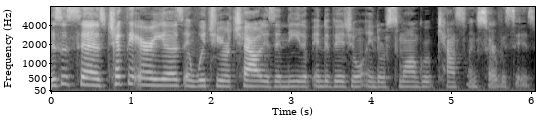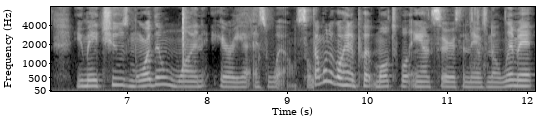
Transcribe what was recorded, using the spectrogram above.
This is, says check the areas in which your child is in need of individual and or small group counseling services. You may choose more than one area as well. So I'm going to go ahead and put multiple answers and there's no limit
